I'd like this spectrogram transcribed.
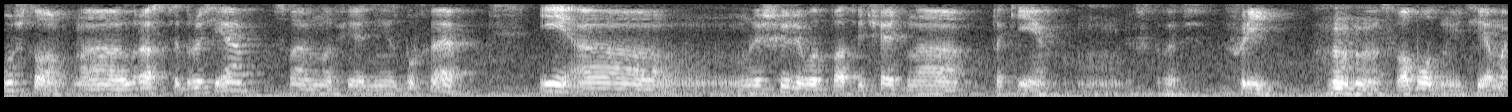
Ну что, э, здравствуйте, друзья. С вами вновь я, Денис Бурхаев. И э, решили вот поотвечать на такие, как сказать, фри, свободные темы.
